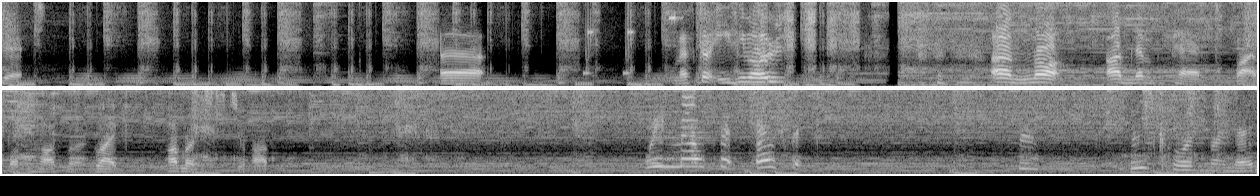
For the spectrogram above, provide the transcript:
Shit. Uh. Let's go easy mode. I'm not. I'm never prepared to fight a boss in hard mode. Like, hard mode is too hard. We Malfic, Malfic. Who, who's calling my name?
